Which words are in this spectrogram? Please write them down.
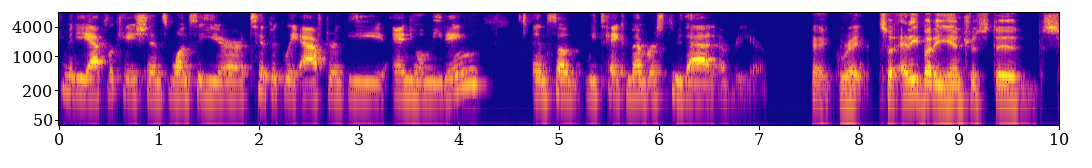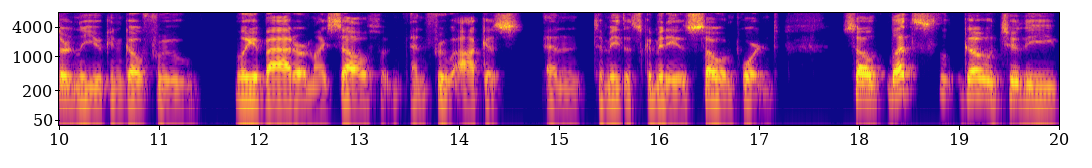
committee applications once a year, typically after the annual meeting. And so we take members through that every year. Okay, great. So anybody interested, certainly you can go through Muyibat or myself and, through AAHKS. And to me, this committee is so important. So let's go to the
